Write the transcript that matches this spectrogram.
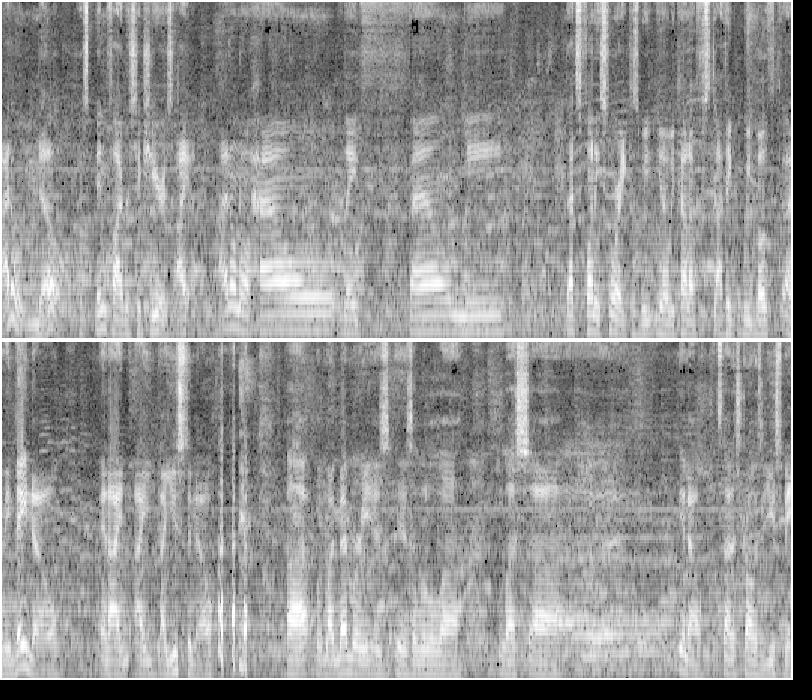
I don't know. It's been five or six years. I I don't know how they found me. That's funny story because we you know we kind of I think we both I mean they know, and I I, I used to know, uh, but my memory is is a little uh, less. Uh, you know, it's not as strong as it used to be.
